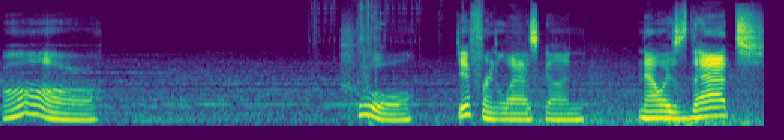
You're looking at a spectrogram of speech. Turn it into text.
Oh. Cool. Different las gun. Now is that...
